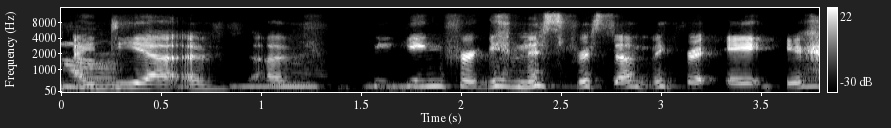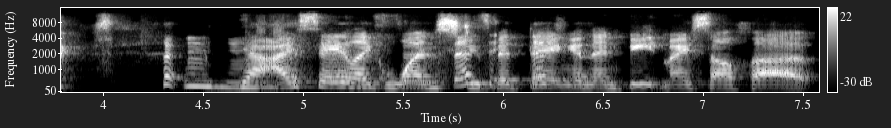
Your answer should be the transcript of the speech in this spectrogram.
The idea of of seeking forgiveness for something for eight years. Mm-hmm. Yeah, I say like one stupid thing and then beat myself up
